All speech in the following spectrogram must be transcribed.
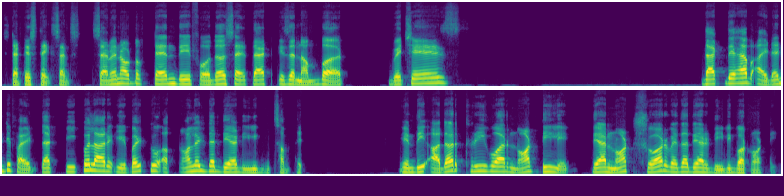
statistics. And 7 out of 10, they further said that is a number which is that they have identified that people are able to acknowledge that they are dealing with something. In the other three who are not dealing, they are not sure whether they are dealing or not dealing,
